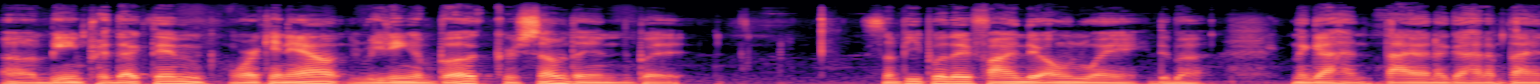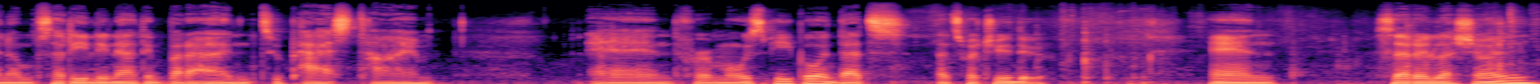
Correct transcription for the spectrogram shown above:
uh, being productive, working out, reading a book or something. But some people they find their own way, diba? Nagahan tayo, naghahanap tayo ng sarili nating paraan to pass time. And for most people, that's that's what you do. And sa relasyon,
